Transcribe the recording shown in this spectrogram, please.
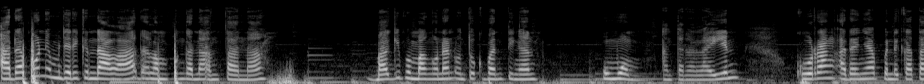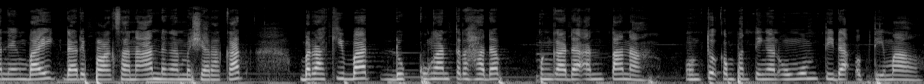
Adapun yang menjadi kendala dalam penggandaan tanah bagi pembangunan untuk kepentingan umum antara lain kurang adanya pendekatan yang baik dari pelaksanaan dengan masyarakat berakibat dukungan terhadap penggadaan tanah untuk kepentingan umum tidak optimal.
